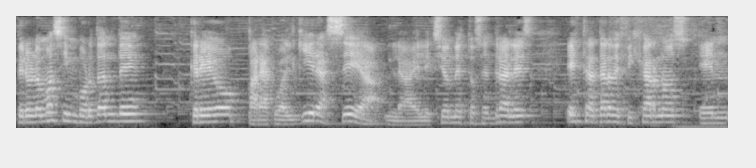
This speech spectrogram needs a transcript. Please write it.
pero lo más importante, creo, para cualquiera sea la elección de estos centrales, es tratar de fijarnos en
